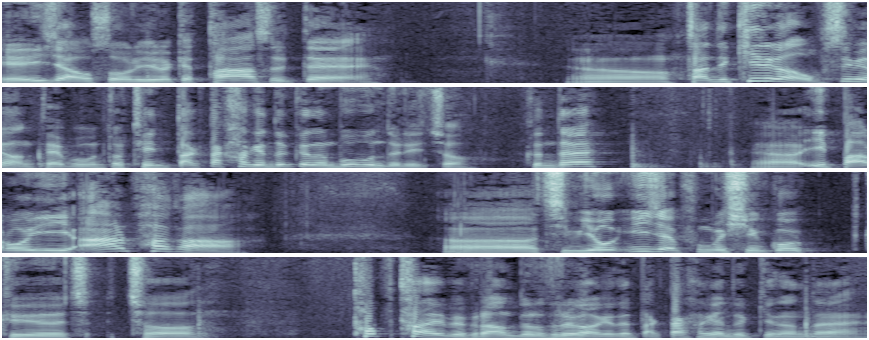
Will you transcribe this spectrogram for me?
에이지 아웃솔이 이렇게 닿았을 때 어, 잔디 길이가 없으면 대부분 좀 티- 딱딱하게 느끼는 부분들이 있죠. 근데 어, 이 바로 이 알파가 어, 지금 요 이 제품을 신고 그 저 터프 타입의 그라운드로 들어가게 되면 딱딱하게 느끼는데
